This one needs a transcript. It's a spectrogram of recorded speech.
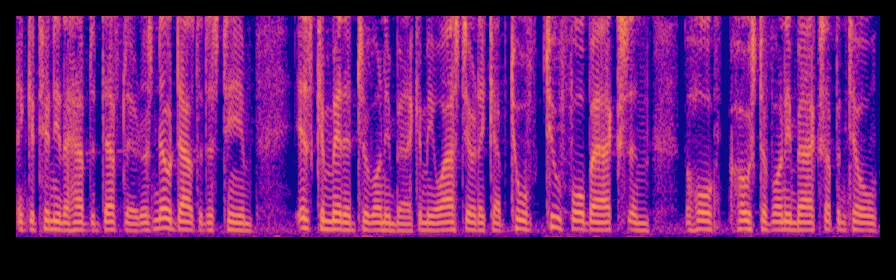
and continue to have the depth there. There's no doubt that this team is committed to running back. I mean, last year they kept two two fullbacks and the whole host of running backs up until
